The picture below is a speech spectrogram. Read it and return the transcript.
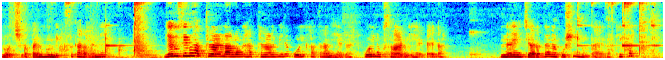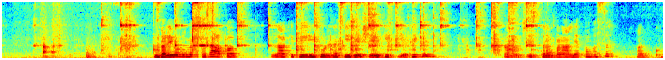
ਲੋ ਜੀ, ਆਪਾਂ ਇਹਨੂੰ ਮਿਕਸ ਕਰ ਦਿੰਨੇ ਜੇ ਤੁਸੀਂ ਇਹਨੂੰ ਹੱਥ ਨਾਲ ਲਾ ਲਓਗੇ, ਹੱਥ ਨਾਲ ਵੀ ਨਾ ਕੋਈ ਖਤਰਾ ਨਹੀਂ ਹੈਗਾ, ਕੋਈ ਨੁਕਸਾਨ ਨਹੀਂ ਹੈਗਾ ਇਹਦਾ। ਨਹੀਂ ਚੜਦਾ ਨਾ ਕੁਛ ਨਹੀਂ ਹੁੰਦਾ ਹੈਗਾ, ਠੀਕ ਹੈ ਡਰੇ ਹੋ ਮੈਂ ਖੁਦ ਆਪ ਲਾ ਕੇ ਫਿਰ ਹੀ ਤੁਹਾਡੇ ਨਾਲ ਚੀਜ਼ ਸ਼ੇਅਰ ਕੀਤੀ ਹੈ, ਠੀਕ ਹੈ ਜੀ? ਆਹ, ਇਸ ਤਰ੍ਹਾਂ ਬਣਾ ਲਿਆ ਆਪਾਂ ਬਸ। ਆ ਦੇਖੋ।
